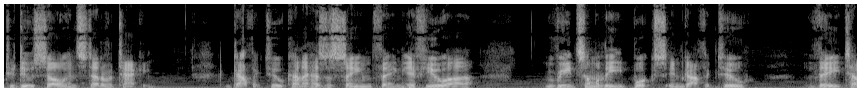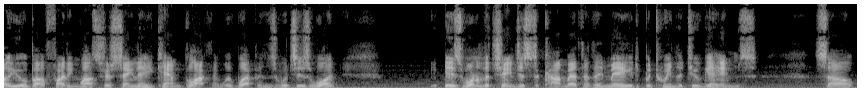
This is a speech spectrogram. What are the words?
to do so instead of attacking. Gothic 2 kind of has the same thing. If you uh, read some of the books in Gothic 2, they tell you about fighting monsters, saying that you can't block them with weapons, which is what is one of the changes to combat that they made between the two games. So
